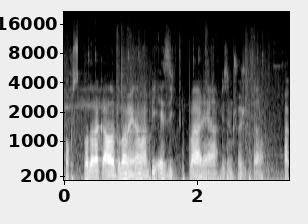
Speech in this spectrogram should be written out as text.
toksik olarak algılamayın ama bir eziklik var ya bizim çocukta. Bak.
